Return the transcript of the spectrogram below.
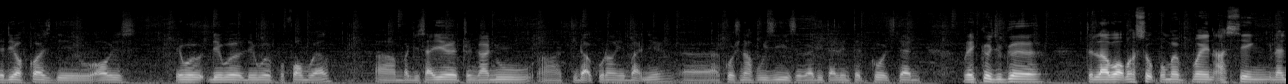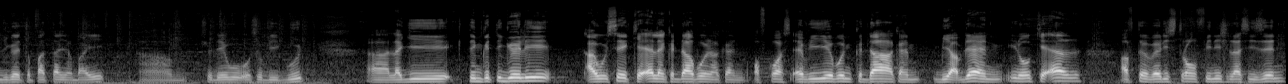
jadi of course they will always they will they will they will perform well uh, bagi saya Terengganu uh, tidak kurang hebatnya. Uh, coach Nafuzi is a very talented coach dan mereka juga telah bawa masuk pemain-pemain asing dan juga tempatan yang baik. Um, so they will also be good. Uh, lagi tim ketiga ni I would say KL dan Kedah pun akan of course every year pun Kedah akan be up there. And you know KL after very strong finish last season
